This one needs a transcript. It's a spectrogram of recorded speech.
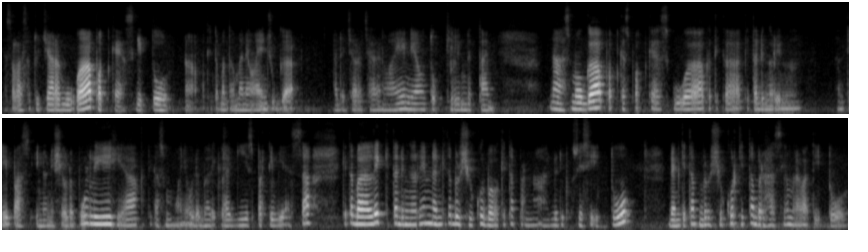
Ya, salah satu cara gue podcast gitu. Nah, mungkin teman-teman yang lain juga ada cara-cara yang lain ya untuk killing the time. Nah, semoga podcast-podcast gue ketika kita dengerin nanti pas Indonesia udah pulih ya ketika semuanya udah balik lagi seperti biasa kita balik kita dengerin dan kita bersyukur bahwa kita pernah ada di posisi itu dan kita bersyukur kita berhasil melewati itu.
